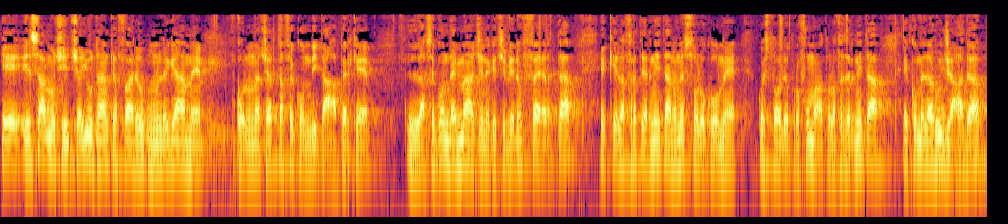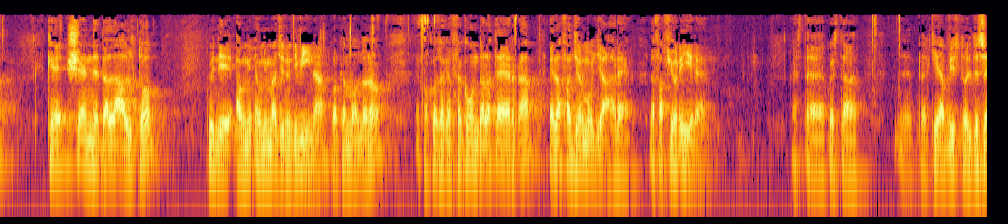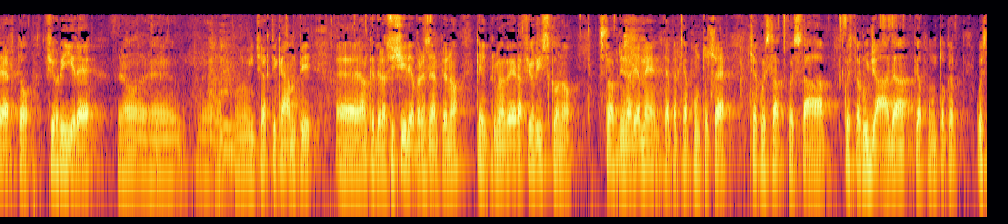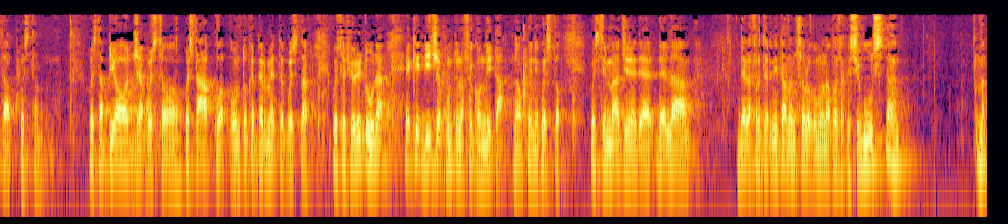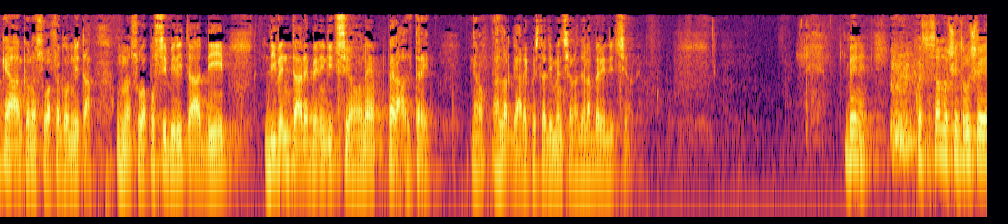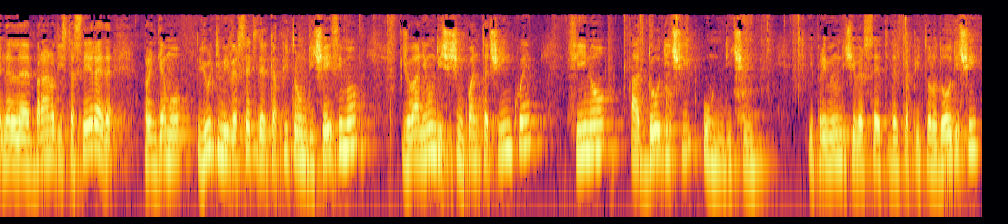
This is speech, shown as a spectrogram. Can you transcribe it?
E il Salmo ci, ci aiuta anche a fare un legame con una certa fecondità, perché la seconda immagine che ci viene offerta è che la fraternità non è solo come questo olio profumato, la fraternità è come la rugiada che scende dall'alto, quindi è, un'immagine divina in qualche modo, no? È qualcosa che feconda la terra e la fa germogliare, la fa fiorire. Questa, questa eh, per chi ha visto il deserto fiorire no? eh, in certi campi eh, anche della Sicilia per esempio, no? che in primavera fioriscono straordinariamente perché appunto c'è, c'è questa, questa, questa, rugiada, che appunto, che questa, questa, questa, pioggia, questo, quest'acqua appunto che permette questa, fioritura e che dice appunto una fecondità, no? quindi questa immagine de, della, della fraternità non solo come una cosa che si gusta, ma che ha anche una sua fecondità, una sua possibilità di diventare benedizione per altri, no? allargare questa dimensione della benedizione. Bene, questo salmo ci introduce nel brano di stasera ed prendiamo gli ultimi versetti del capitolo undicesimo, Giovanni 11, 55 fino a 12, 11 i primi undici versetti del capitolo 12.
